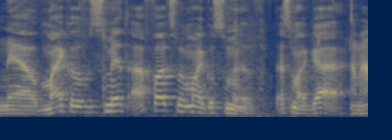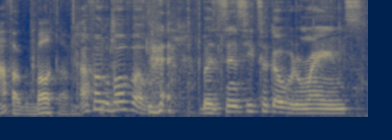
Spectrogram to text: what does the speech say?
Now Michael Smith, I fucks with Michael Smith. That's my guy. I mean, I fuck with both of them. I fuck with both of them. but since he took over the reins,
